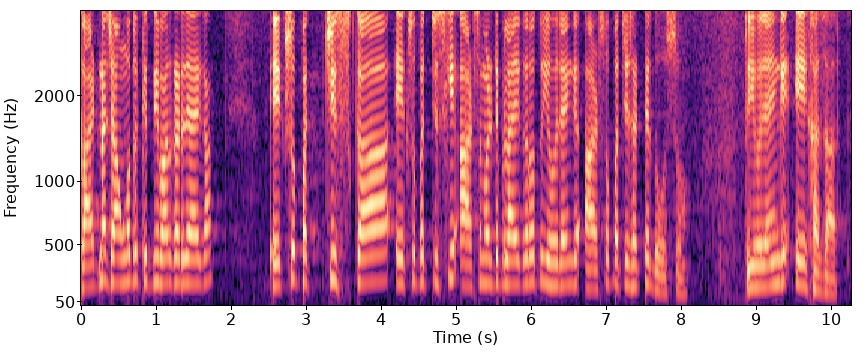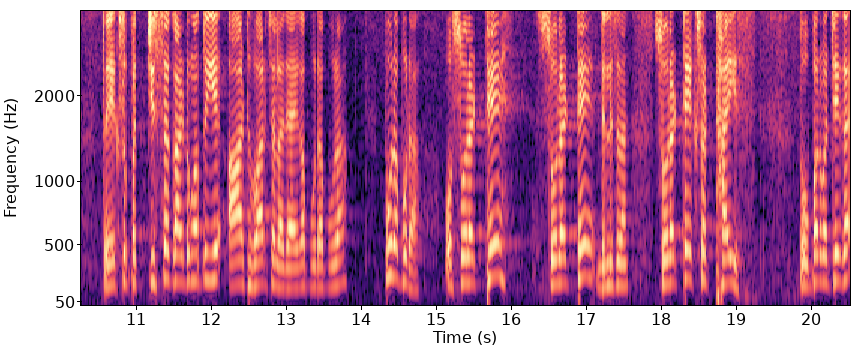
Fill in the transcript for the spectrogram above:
काटना चाहूँगा तो कितनी बार कट जाएगा? 125 का 125 की 8 से मल्टीप्लाई करो तो ये हो जाएँगे 800 सौ पच्चीस अट्ठे दो तो ये हो जाएँगे 1000 तो 125 से काटूँगा तो ये आठ बार चला जाएगा पूरा पूरा। पूरा पूरा। और सोलह अट्ठे सोलह अट्ठे दिल्ली से सोलह अट्ठे एक सौ अट्ठाईस। तो ऊपर बचेगा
